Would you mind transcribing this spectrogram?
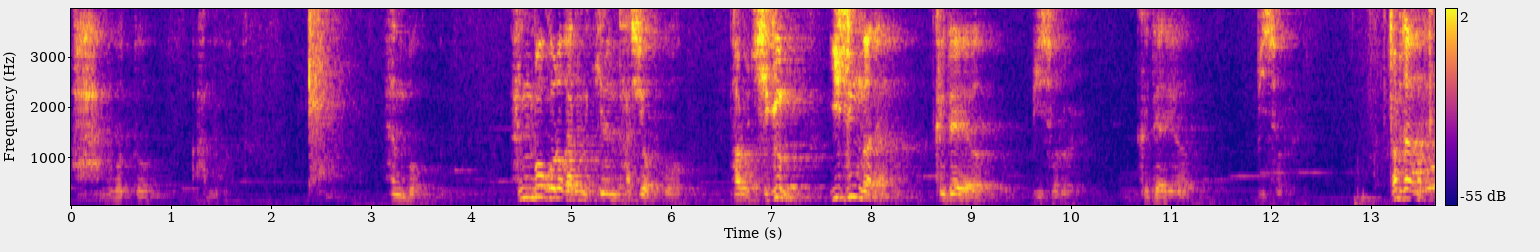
아무것도 아무것도 행복 행복으로 가는 길은 다시 없고 바로 지금 이 순간에 그대여 미소를 그대여 미소를. 감사합니다.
